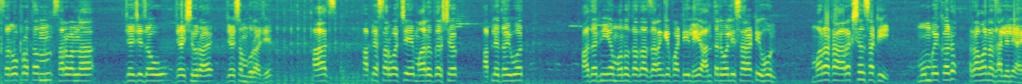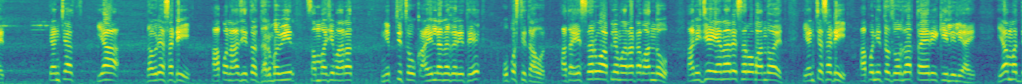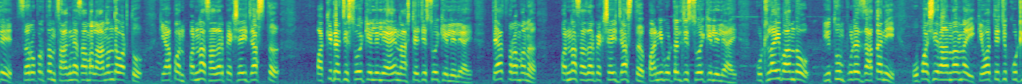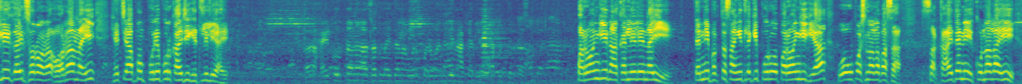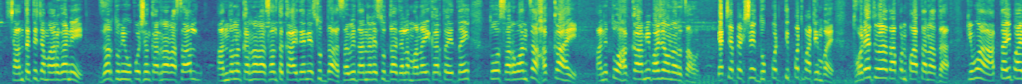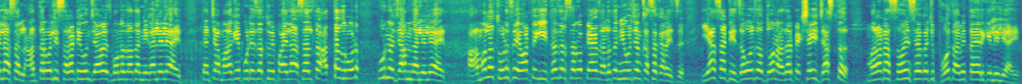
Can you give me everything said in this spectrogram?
सर्वप्रथम सर्वांना जय जय जाऊ जय शिवराय जय शंभूराजे आज आपल्या सर्वाचे मार्गदर्शक आपले दैवत आदरणीय मनोजदादा जारांगे पाटील हे आंतरवाली होऊन मराठा आरक्षणासाठी मुंबईकडं रवाना झालेले आहेत. त्यांच्याच या दौऱ्यासाठी आपण आज इथं धर्मवीर संभाजी महाराज नेप्ती चौक अहिल्यानगर येथे उपस्थित आहोत. आता हे सर्व आपले मराठा बांधव आणि जे येणारे सर्व बांधव आहेत यांच्यासाठी आपण इथं जोरदार तयारी केलेली आहे. यामध्ये सर्वप्रथम सांगण्यास आम्हाला आनंद वाटतो की आपण पन्नास हजारपेक्षाही जास्त पाकिटाची सोय केलेली आहे नाश्त्याची सोय केलेली आहे. त्याचप्रमाणे पन्नास हजारपेक्षाही जास्त पाणी बॉटलची सोय केलेली आहे. कुठलाही बांधव इथून पुढे जाताना उपाशी राहणार नाही किंवा त्याची कुठलीही गैरसोय होणार- होणार नाही ह्याची आपण पुरेपूर काळजी घेतलेली आहे. हायकोर्टानं आझाद मैदानावर परवानगी नाकारली याबद्दल परवानगी नाकारलेली नाही आहे त्यांनी फक्त सांगितलं की पूर्व परवानगी घ्या व उपोषणाला बसा. स कायद्याने कुणालाही शांततेच्या मार्गाने जर तुम्ही उपोषण करणार असाल आंदोलन करणार असाल तर कायद्याने सुद्धा संविधानाने सुद्धा त्याला मनाई करता येत नाही. तो सर्वांचा हक्क आहे आणि तो हक्क आम्ही बजावणारच आहोत. याच्यापेक्षाही दुप्पट तिप्पट पाठिंबा आहे. थोड्याच वेळात आपण पाहताना आता किंवा आत्ताही पाहिलं असेल आंतरवली सराटीहून ज्यावेळेस मनोदाता निघालेले आहेत त्यांच्या मागे पुढे जर तुम्ही पाहिलं असेल तर आत्ताच रोड पूर्ण जाम झालेले आहेत. आम्हाला थोडंसं हे वाटतं की इथं जर सर्व पॅक झालं तर नियोजन कसं करायचं? यासाठी जवळजवळ दोन हजारपेक्षाही जास्त मराठा स्वयंसेवकाची फौज आम्ही तयार केलेली आहे.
